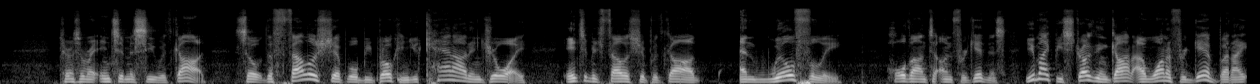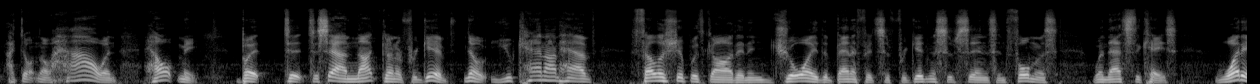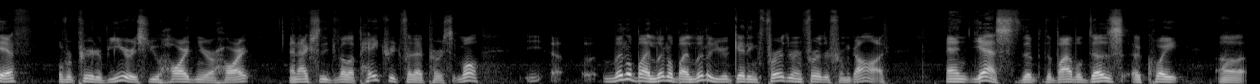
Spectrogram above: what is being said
in terms of our intimacy with God. So the fellowship will be broken. You cannot enjoy intimate fellowship with God and willfully hold on to unforgiveness. You might be struggling, God, I want to forgive, but I, I don't know how, and help me. But to, to say I'm not going to forgive, no, you cannot have fellowship with God and enjoy the benefits of forgiveness of sins and fullness when that's the case. What if, over a period of years, you harden your heart and actually develop hatred for that person? Well, uh, little by little by little, you're getting further and further from God. And yes, the, the Bible does equate uh,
